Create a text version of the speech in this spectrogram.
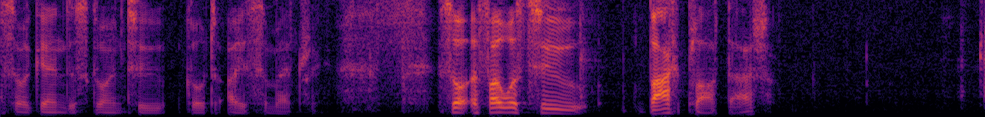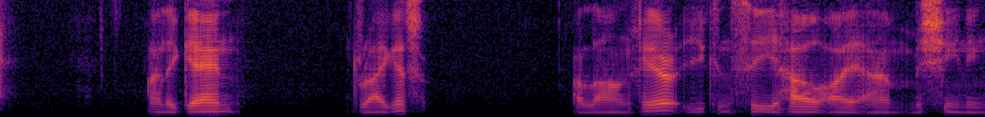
so again, just going to go to isometric. So if I was to backplot that, and again, drag it along here, you can see how I am machining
